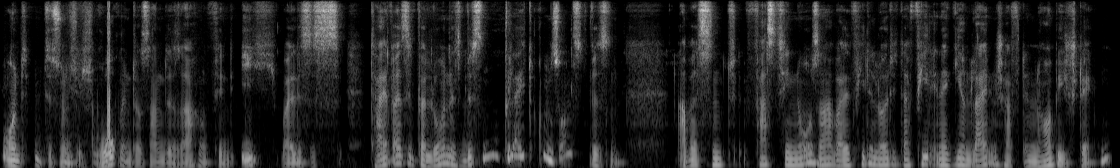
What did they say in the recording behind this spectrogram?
Und das sind hochinteressante Sachen, finde ich, weil es ist teilweise verlorenes Wissen, vielleicht auch umsonst Wissen. Aber es sind Faszinosa, weil viele Leute da viel Energie und Leidenschaft in ein Hobby stecken.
